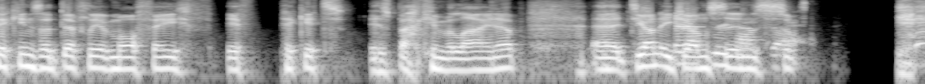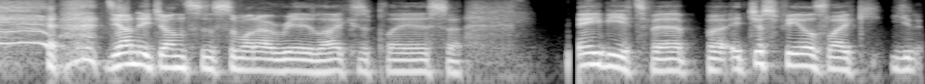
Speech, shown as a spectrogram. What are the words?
Pickens, I definitely have more faith if Pickett is back in the lineup. Uh, Diontae Johnson's. Diontae Johnson's someone I really like as a player, so maybe it's there, but it just feels like you know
